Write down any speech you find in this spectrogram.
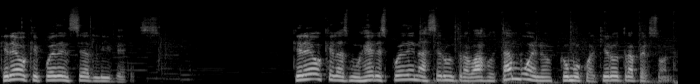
Creo que pueden ser líderes. Creo que las mujeres pueden hacer un trabajo tan bueno como cualquier otra persona.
